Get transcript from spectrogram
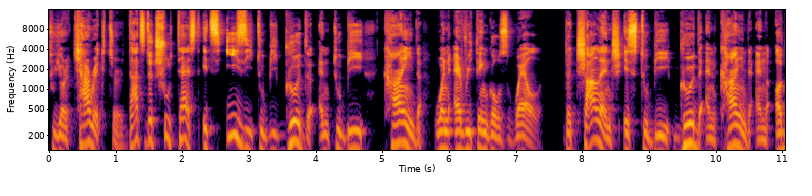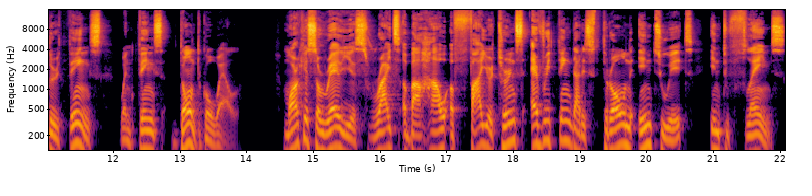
to your character. That's the true test. It's easy to be good and to be kind when everything goes well. The challenge is to be good and kind and other things when things don't go well. Marcus Aurelius writes about how a fire turns everything that is thrown into it into flames.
